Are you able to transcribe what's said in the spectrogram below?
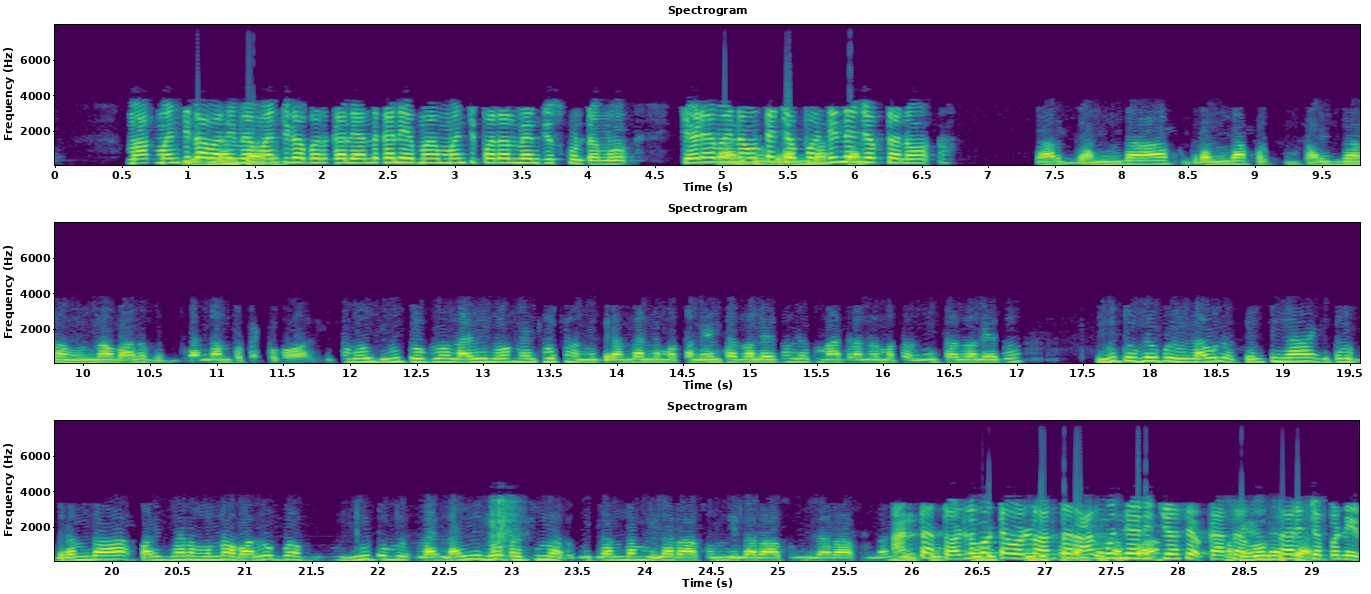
మాకు మంచి కావాలి మేము. మంచిగా బతకాలి అందుకని మా మంచి పదాలు మేము చూసుకుంటాము చెడు ఏమైనా ఉంటే చెప్పండి నేను చెప్తాను. సార్ గ్రంథ గ్రంథ పరిజ్ఞానం ఉన్న వాళ్ళు గ్రంథంతో పెట్టుకోవాలి. ఇప్పుడు యూట్యూబ్లో లైవ్లో మేము చూస్తున్నాం మీ గ్రంథాలని మొత్తం నేను చదవలేదు లేదు మా గ్రంథాలు మొత్తం నేను చదవలేదు. యూట్యూబ్లో ఇప్పుడు లైవ్లో తెలిసిన ఇప్పుడు గ్రంథ పరిజ్ఞానం ఉన్న వాళ్ళు యూట్యూబ్ లైవ్లో పెడుతున్నారు. మీ గ్రంథం ఇలా రాసుంది ఇలా రాసుంది ఇలా రాసుంది అంత వాళ్ళు ఒకసారి. చెప్పండి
